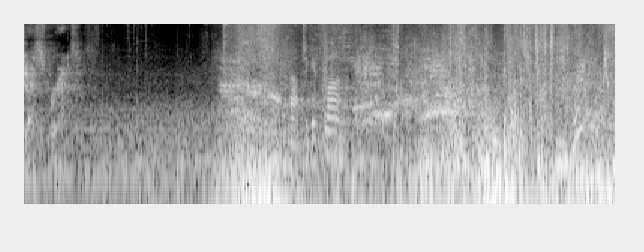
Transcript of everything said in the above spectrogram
desperate. About to get fun. Let's go.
